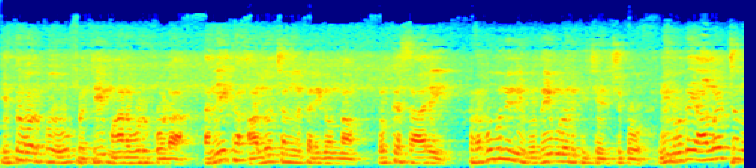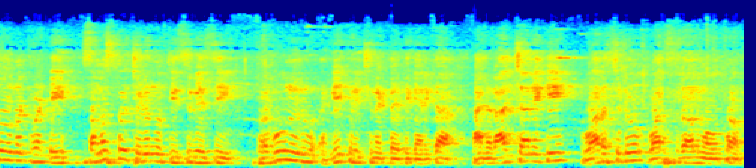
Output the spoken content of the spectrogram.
ఇంతవరకు ప్రతి మానవుడు కూడా అనేక ఆలోచనలు కలిగి ఉన్నాం. ఒక్కసారి ప్రభువుని నీ హృదయంలోనికి చేర్చుకో. నీ హృదయ ఆలోచనలో ఉన్నటువంటి సమస్త చెడును తీసివేసి ప్రభువును నువ్వు అంగీకరించినట్లయితే కనుక ఆయన రాజ్యానికి వారసుడు వారసురాలు అవుతాం.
